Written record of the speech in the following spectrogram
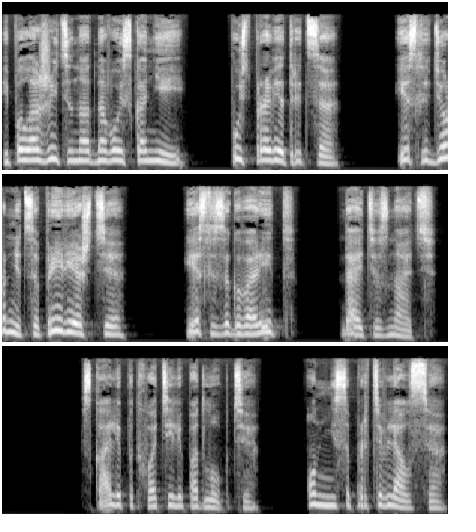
и положите на одного из коней. Пусть проветрится. Если дернется, прирежьте. Если заговорит, дайте знать». Скали подхватили под локти. Он не сопротивлялся,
